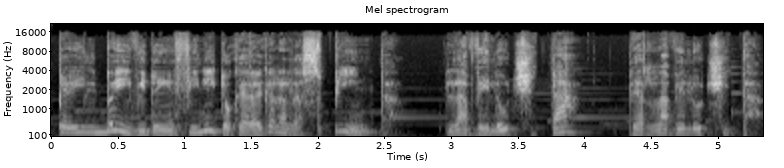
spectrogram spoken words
per il brivido infinito che regala la spinta, la velocità per la velocità.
